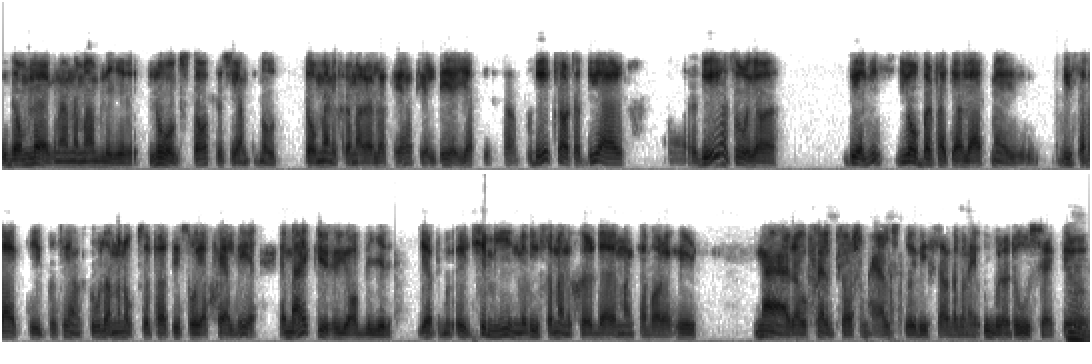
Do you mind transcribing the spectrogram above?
i de lägena när man blir lågstatus gentemot de människor man relaterar till, det är jätteintressant. Och det är klart att det är, eh, det är så jag delvis jobbar för att jag har lärt mig vissa verktyg på scenskolan, men också för att det är så jag själv är. Jag märker ju hur jag blir, kemin med vissa människor där man kan vara hur nära och självklar som helst och i vissa där man är oerhört osäker Mm. och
